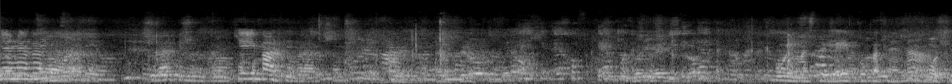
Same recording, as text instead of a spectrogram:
Ναι, ναι, βέβαια. Και οι μάρτυρες. Πού είμαστε, λέει, που καθένα. Όχι.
